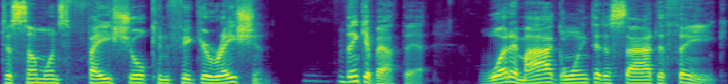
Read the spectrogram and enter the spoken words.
to someone's facial configuration? Think about that. What am I going to decide to think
